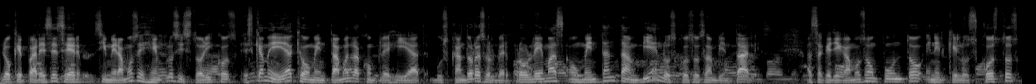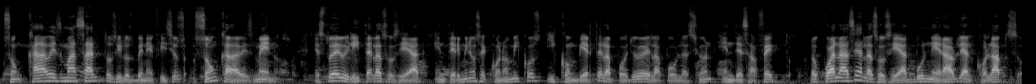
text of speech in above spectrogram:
Lo que parece ser, si miramos ejemplos históricos, es que a medida que aumentamos la complejidad buscando resolver problemas, aumentan también los costos ambientales, hasta que llegamos a un punto en el que los costos son cada vez más altos y los beneficios son cada vez menos. Esto debilita a la sociedad en términos económicos y convierte el apoyo de la población en desafecto, lo cual hace a la sociedad vulnerable al colapso.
